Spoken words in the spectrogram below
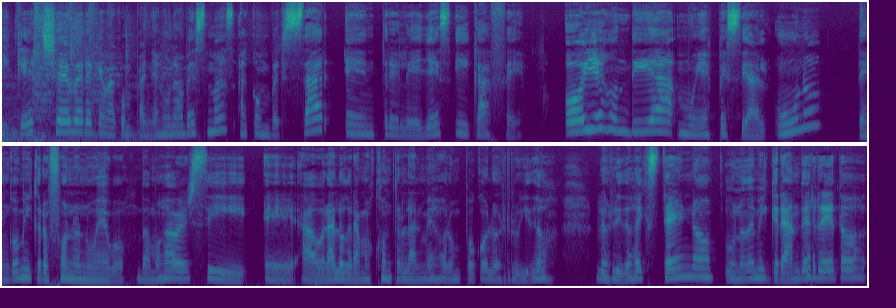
Y qué chévere que me acompañas una vez más a conversar entre leyes y café. Hoy es un día muy especial. Uno, tengo micrófono nuevo. Vamos a ver si eh, ahora logramos controlar mejor un poco los ruidos, los ruidos externos. Uno de mis grandes retos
